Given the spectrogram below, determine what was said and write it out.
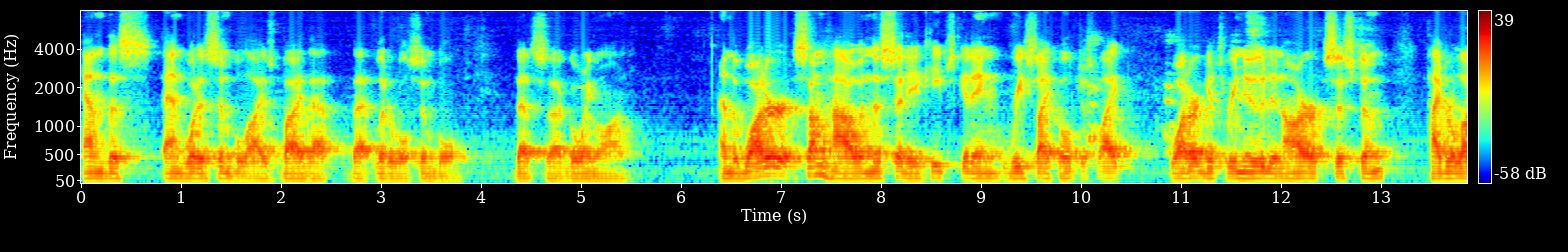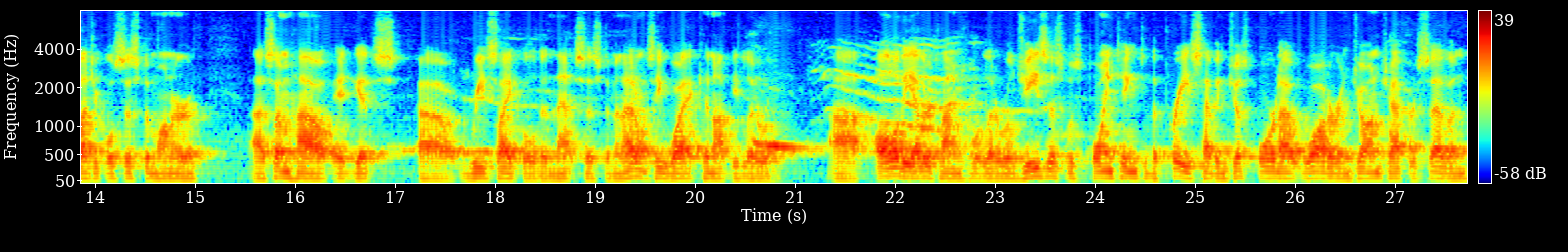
and this and what is symbolized by that, that literal symbol that's uh, going on. And the water somehow in this city keeps getting recycled, just like water gets renewed in our system, hydrological system on Earth. Uh, somehow it gets uh, recycled in that system. And I don't see why it cannot be literal. Uh, all of the other times were literal. Jesus was pointing to the priests having just poured out water in John chapter 7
